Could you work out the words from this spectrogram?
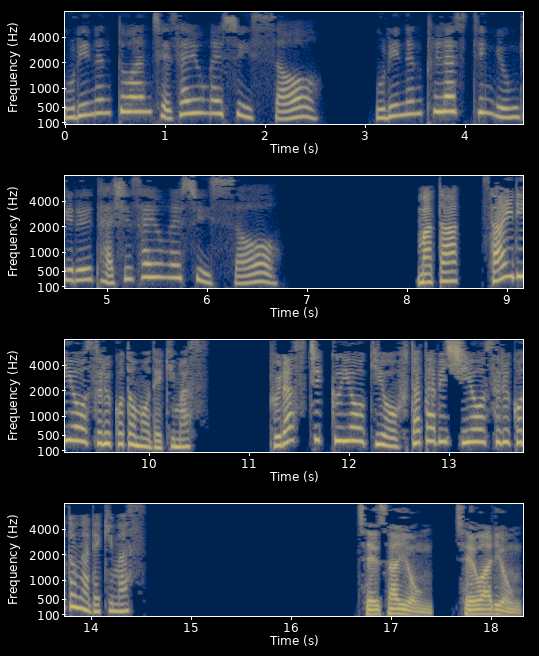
우리는 또한 재사용할 수 있어. 우리는 플라스틱 용기를 다시 사용할 수 있어. また、再利用することもできます。プラスチック容器を再び使用することができます。 재사용, 재활용,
